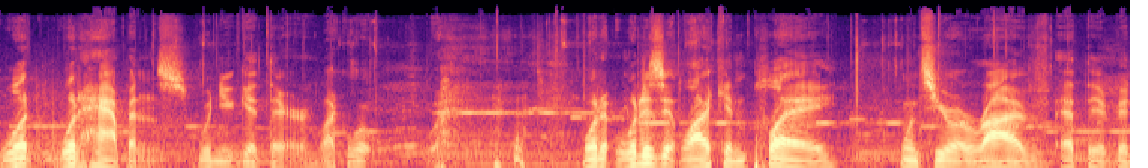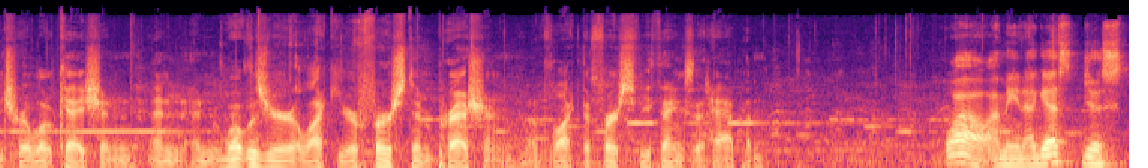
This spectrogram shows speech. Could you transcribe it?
What what happens when you get there? Like what what what is it like in play once you arrive at the adventure location? And and what was your like your first impression of like the first few things that happened? Wow, I mean, I guess just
